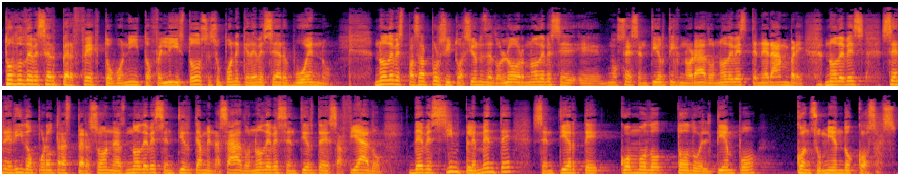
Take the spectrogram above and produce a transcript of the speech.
Todo debe ser perfecto, bonito, feliz, todo se supone que debe ser bueno. No debes pasar por situaciones de dolor, no debes, eh, eh, no sé, sentirte ignorado, no debes tener hambre, no debes ser herido por otras personas, no debes sentirte amenazado, no debes sentirte desafiado, debes simplemente sentirte cómodo todo el tiempo consumiendo cosas.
